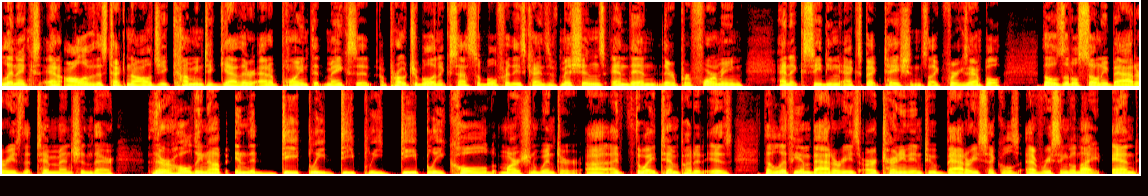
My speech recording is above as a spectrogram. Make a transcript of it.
Linux and all of this technology coming together at a point that makes it approachable and accessible for these kinds of missions. And then they're performing and exceeding expectations. Like, for example, those little Sony batteries that Tim mentioned there. They're holding up in the deeply, deeply, deeply cold Martian winter. Uh, the way Tim put it is the lithium batteries are turning into battery sickles every single night, and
